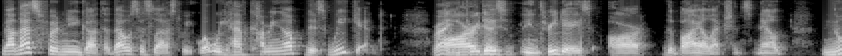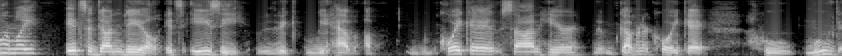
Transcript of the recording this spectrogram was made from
Now that's for Niigata. That was this last week. What we have coming up this weekend Right, in are three days. in three days are the by-elections. Now, normally it's a done deal. It's easy. We, we have a Koike-san here, the Governor Koike, who moved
